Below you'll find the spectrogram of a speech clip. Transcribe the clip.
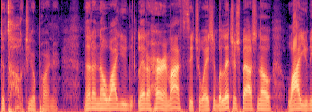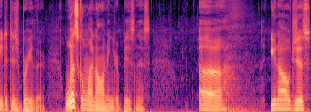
to talk to your partner let her know why you let her her in my situation, but let your spouse know why you needed this breather. What's going on in your business? Uh you know, just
